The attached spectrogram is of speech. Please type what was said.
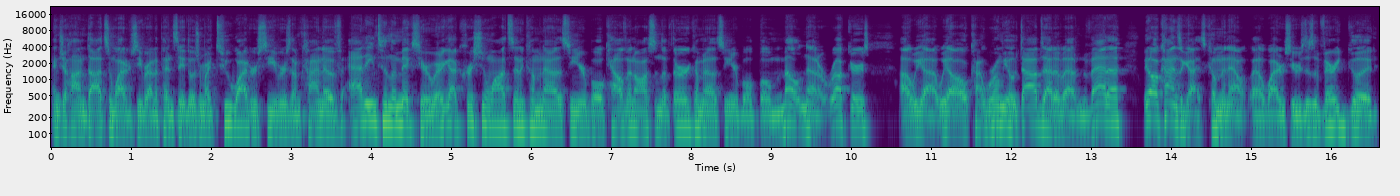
and Jahan Dotson, wide receiver out of Penn State. Those are my two wide receivers. I'm kind of adding to the mix here. We already got Christian Watson coming out of the Senior Bowl, Calvin Austin the third coming out of the Senior Bowl, Bo Melton out of Rutgers. Uh, we got we all kind, of Romeo Doubs out of, out of Nevada. We all kinds of guys coming out uh, wide receivers. This is a very good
